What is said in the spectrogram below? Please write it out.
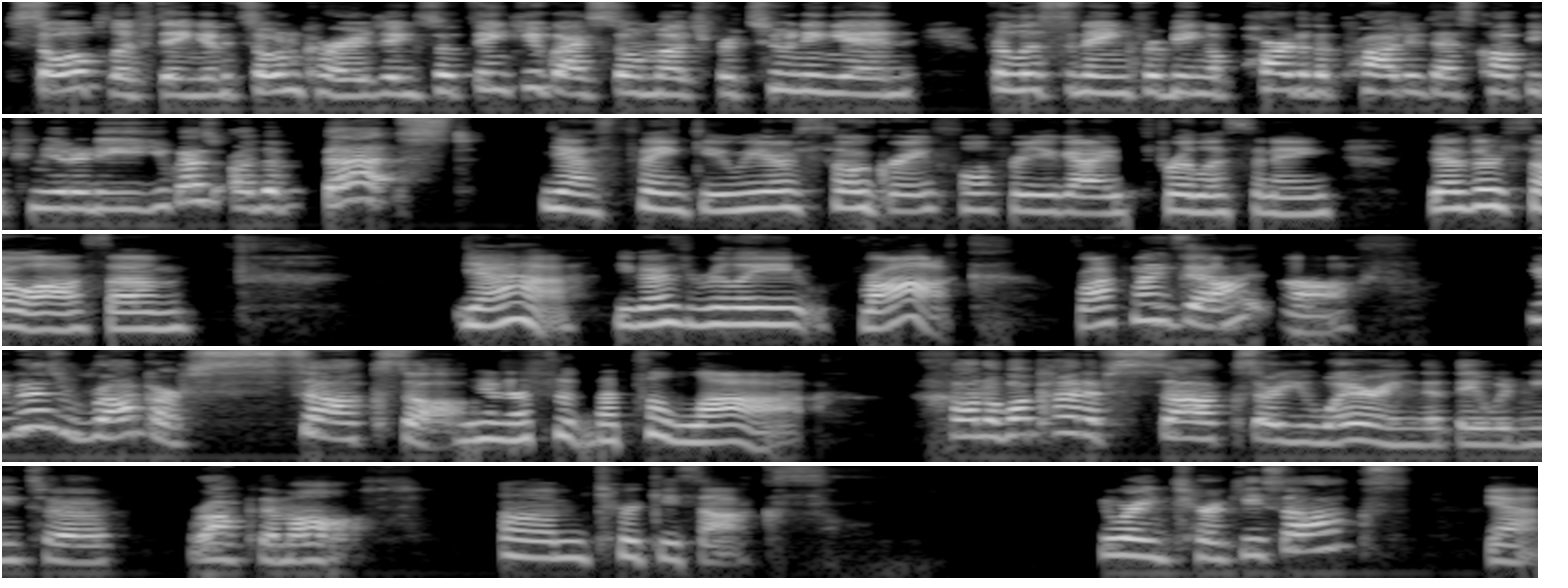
so uplifting and it's so encouraging. So thank you guys so much for tuning in, for listening, for being a part of the Project Ice Coffee community. You guys are the best. Yes, thank you. We are so grateful for you guys for listening. You guys are so awesome. Yeah, you guys really rock. Rock my socks it. off. You guys rock our socks off. Yeah, that's a, that's a lot. Hannah, what kind of socks are you wearing that they would need to rock them off? Um, turkey socks. You're wearing turkey socks? Yeah,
